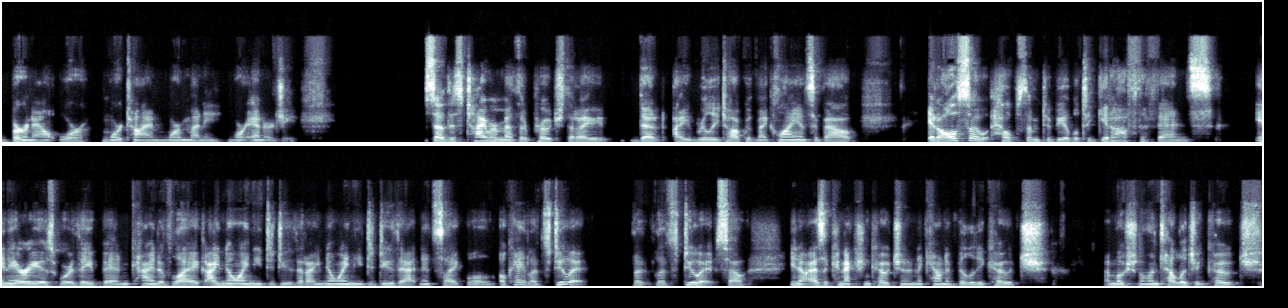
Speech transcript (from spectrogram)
burnout or more time, more money, more energy. So this timer method approach that I that I really talk with my clients about, it also helps them to be able to get off the fence in areas where they've been kind of like, I know I need to do that. I know I need to do that. And it's like, well, okay, let's do it. Let, let's do it. So, you know, as a connection coach and an accountability coach, emotional intelligent coach,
